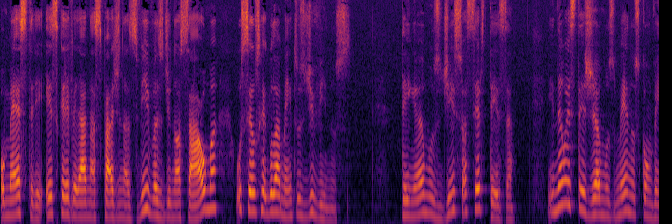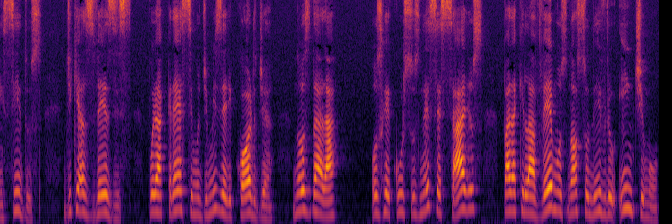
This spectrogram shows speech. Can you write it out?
O Mestre escreverá nas páginas vivas de nossa alma os seus regulamentos divinos. Tenhamos disso a certeza e não estejamos menos convencidos de que às vezes, por acréscimo de misericórdia, nos dará os recursos necessários para que lavemos nosso livro íntimo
